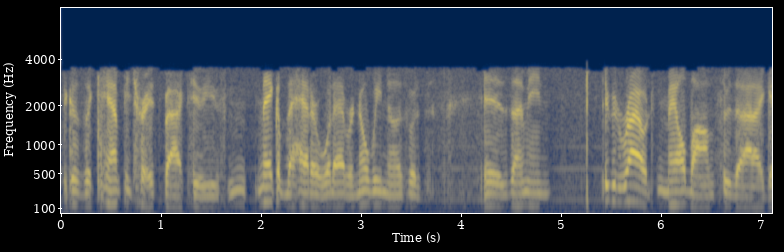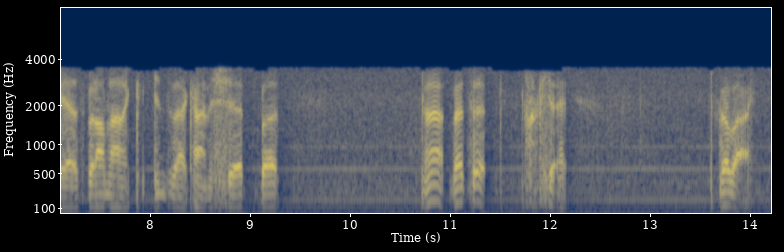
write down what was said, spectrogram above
because it can't be traced back to you. You make up the header, whatever. Nobody knows what it is. I mean, you could route mail bombs through that, I guess, but I'm not into that kind of shit. But, that's it. Okay. Bye-bye.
